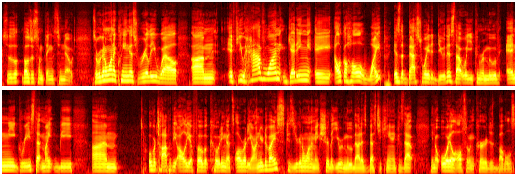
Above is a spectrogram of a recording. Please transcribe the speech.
So th- those are some things to note. So we're going to want to clean this really well. Um, if you have one, getting a alcohol wipe is the best way to do this. That way you can remove any grease that might be um, over top of the oleophobic coating that's already on your device because you're going to want to make sure that you remove that as best you can because that you know oil also encourages bubbles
